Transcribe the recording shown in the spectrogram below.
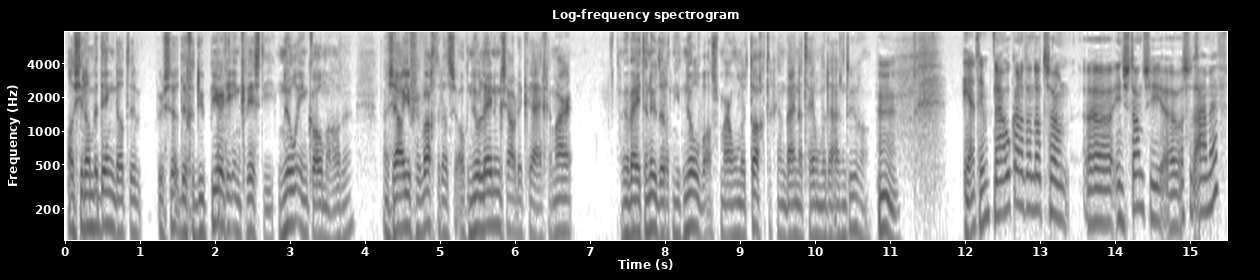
als je dan bedenkt dat de, de gedupeerden in kwestie nul inkomen hadden... dan zou je verwachten dat ze ook nul lening zouden krijgen. Maar we weten nu dat het niet nul was, maar 180 en bijna 200.000 euro. Hmm. Ja, Tim? Nou, hoe kan het dan dat zo'n uh, instantie, uh, was het AMF?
